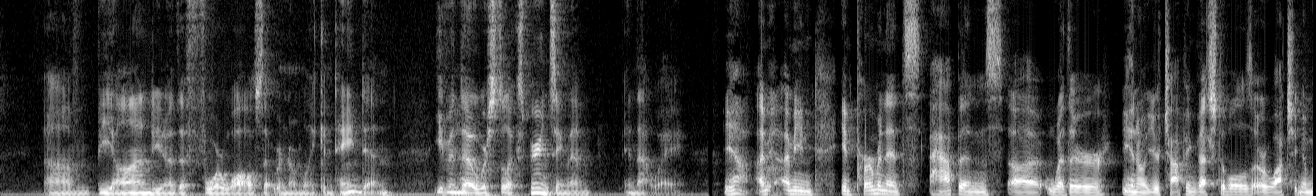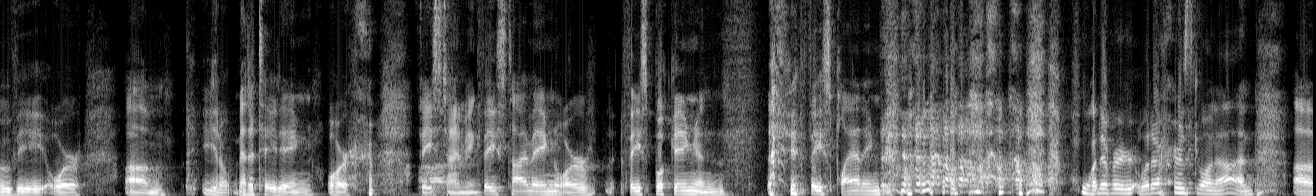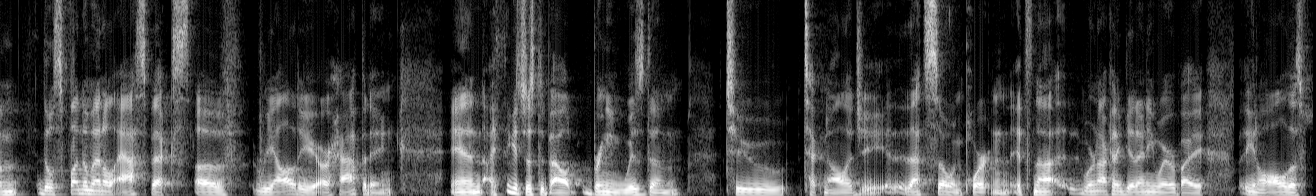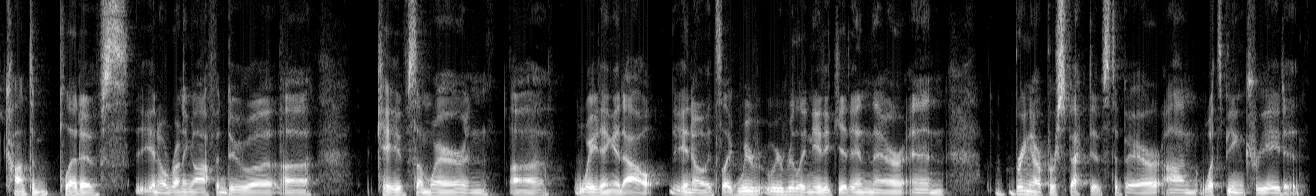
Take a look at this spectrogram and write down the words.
um, beyond you know the four walls that we're normally contained in even though we're still experiencing them in that way. Yeah, I mean, I mean, impermanence happens uh, whether you know you're chopping vegetables or watching a movie or um, you know meditating or FaceTiming, uh, FaceTiming or Facebooking and face planning, whatever whatever is going on. Um, those fundamental aspects of reality are happening, and I think it's just about bringing wisdom to technology. That's so important. It's not we're not going to get anywhere by you know all those contemplatives you know running off into a, a cave somewhere and uh, waiting it out. You know, it's like we we really need to get in there and bring our perspectives to bear on what's being created.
